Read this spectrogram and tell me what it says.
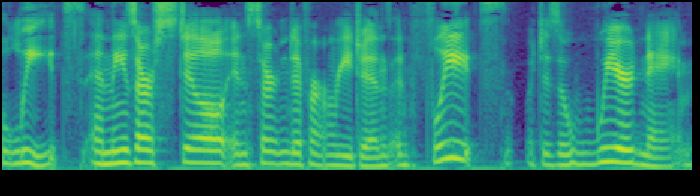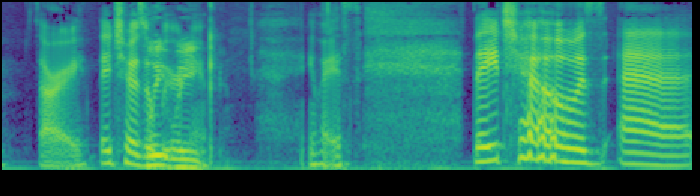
fleets, and these are still in certain different regions. And fleets, which is a weird name. Sorry, they chose Fleet a weird Week. name. Anyways, they chose uh,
